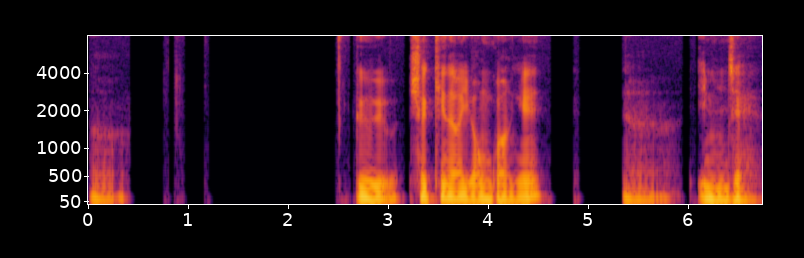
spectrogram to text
어, 그 쉐키나 영광의 어, 임재.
